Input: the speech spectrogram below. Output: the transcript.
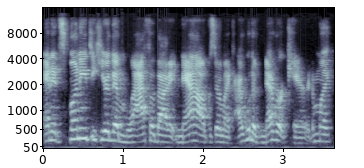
And it's funny to hear them laugh about it now because they're like, I would have never cared. I'm like,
